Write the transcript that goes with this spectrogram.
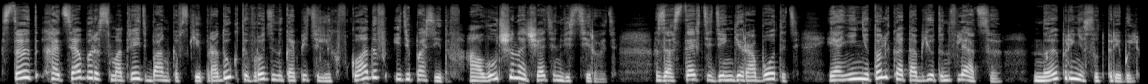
Стоит хотя бы рассмотреть банковские продукты вроде накопительных вкладов и депозитов, а лучше начать инвестировать. Заставьте деньги работать, и они не только отобьют инфляцию, но и принесут прибыль.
